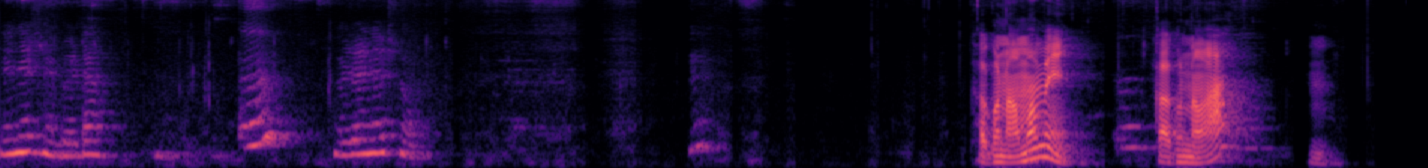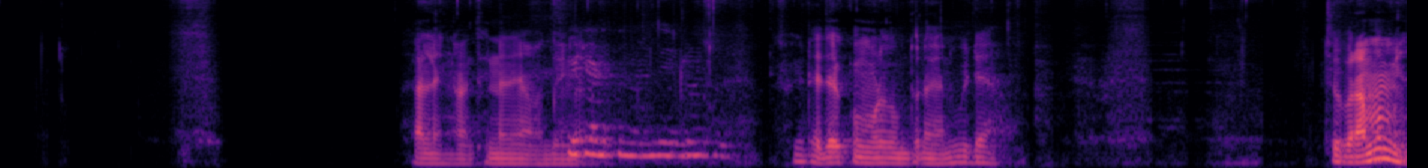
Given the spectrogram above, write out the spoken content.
ఏం చేసినావు బేటా? ఏం చేసినావు కాకున్నావా మమ్మీ కాకున్నావా చాలు ఇంకా తిన్నది స్వీట్ అయితే కుమ్ముడు కుమ్ముతున్నా కానీ బిడ్డ చూపరా మమ్మీ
